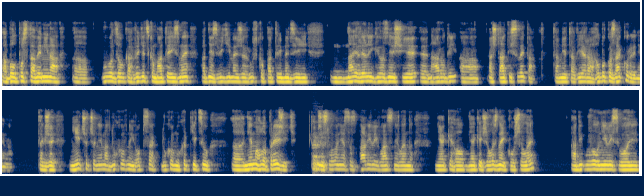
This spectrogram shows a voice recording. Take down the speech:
A bol postavený na uh, v úvodzovkách vedeckom ateizme a dnes vidíme, že Rusko patrí medzi najreligióznejšie e, národy a, a štáty sveta. Tam je tá viera hlboko zakorenená. Takže niečo, čo nemá duchovný obsah, duchovnú chrbticu, e, nemohlo prežiť. Takže Slovania sa zbavili vlastne len nejakého, nejakej železnej košele, aby uvoľnili svoj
